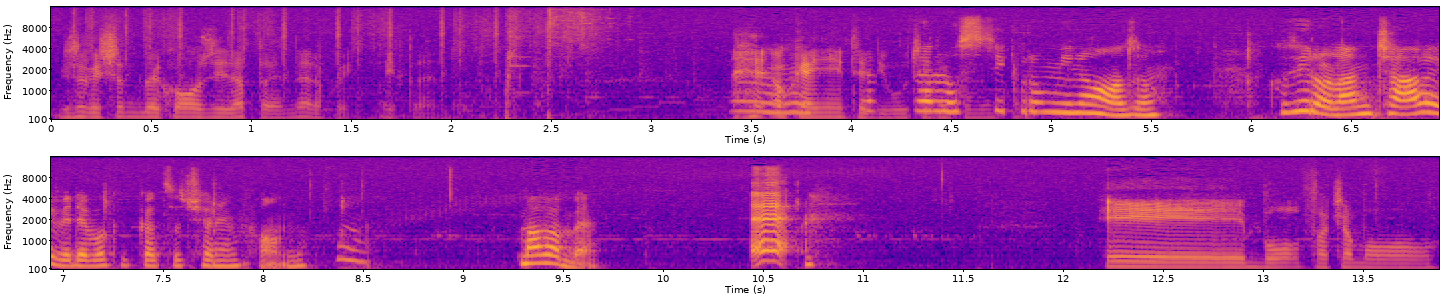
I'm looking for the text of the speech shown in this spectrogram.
Visto che ci sono due cose da prendere, qui mi prendo. Eh, ok, niente di utile. Bello comunque. stick luminoso. Così lo lanciavo e vedevo che cazzo c'era in fondo. Mm. Ma vabbè. Eh, E boh, facciamo.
